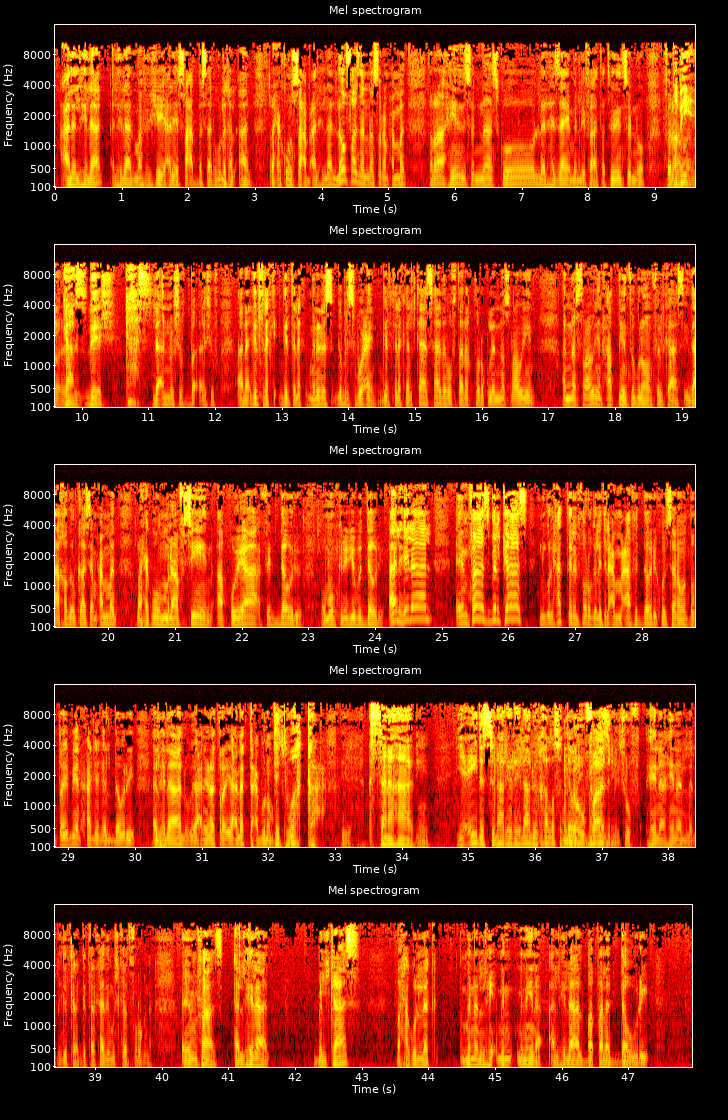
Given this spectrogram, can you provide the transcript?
على الهلال. الهلال ما في شيء عليه صعب بس أنا أقول لك الآن راح يكون صعب على الهلال. لو فاز النصر يا محمد راح ينسوا الناس كل الهزايم اللي فاتت وينسوا إنه طبيعي كاس. ليش؟ كاس. لأنه شوف شوف أنا قلت لك قلت لك من قبل أسبوعين قلت لك الكاس هذا مفترق طرق للنصراويين. النصراويين حاطين ثقلهم في الكاس. إذا أخذوا الكاس يا محمد راح يكون منافسين أقوياء في الدوري وممكن يجيبوا الدوري. الهلال ان فاز بالكاس. نقول حتى للفرق اللي تلعب معاه في الدوري كل سنة وأنتم طيبين حقق الدوري الهلال. ويعني يعني نتعب تتوقع إيه. السنة هذه يعيد السيناريو الهلال ويخلص الدوري لو فاز شوف هنا هنا قلت لك قلت لك هذه مشكلة فرقنا إن فاز الهلال بالكاس راح أقول لك من اله... من من هنا الهلال بطل الدوري.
